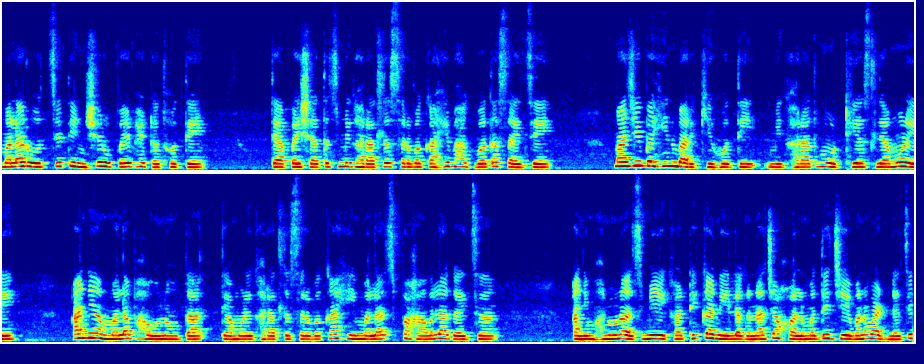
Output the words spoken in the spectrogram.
मला रोजचे तीनशे रुपये भेटत होते. त्या पैशातच मी घरातलं सर्व काही भागवत असायचे. माझी बहीण बारकी होती. मी घरात मोठी असल्यामुळे आणि आम्हाला भाऊ नव्हता. त्यामुळे घरातलं सर्व काही मलाच पाहावं लागायचं. आणि म्हणूनच मी एका ठिकाणी लग्नाच्या हॉलमध्ये जेवण वाढण्याचे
